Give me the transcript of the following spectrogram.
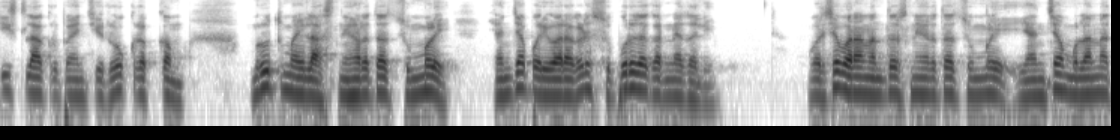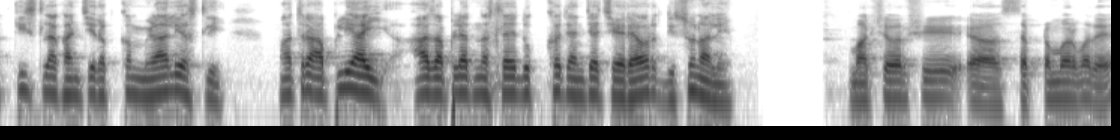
तीस लाख रुपयांची रोख रक्कम मृत महिला स्नेहलता चुंबळे यांच्या परिवाराकडे सुपूर्द करण्यात आली. वर्षभरानंतर स्नेहलता चुंबळे यांच्या मुलांना तीस लाखांची रक्कम मिळाली असली मात्र आपली आई आज आपल्यात नसल्याचे दुःख त्यांच्या चेहऱ्यावर दिसून आले. मागच्या वर्षी अ, सप्टेंबरमध्ये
